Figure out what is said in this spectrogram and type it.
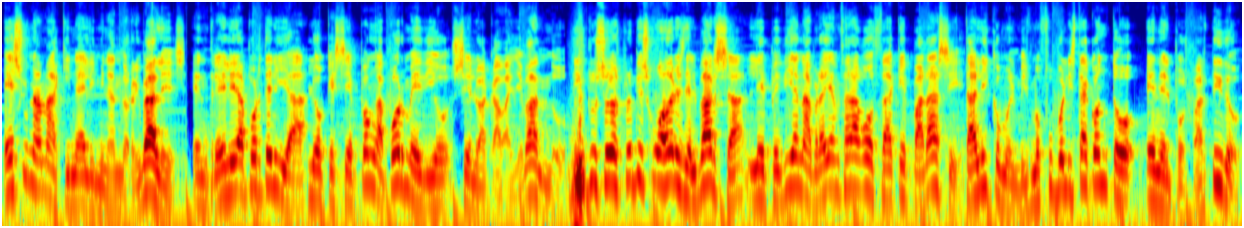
Es una máquina eliminando rivales. Entre él y la portería, lo que se ponga por medio se lo acaba llevando. Incluso los propios jugadores del Barça le pedían a Brian Zaragoza que parase, tal y como el mismo futbolista contó en el postpartido.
